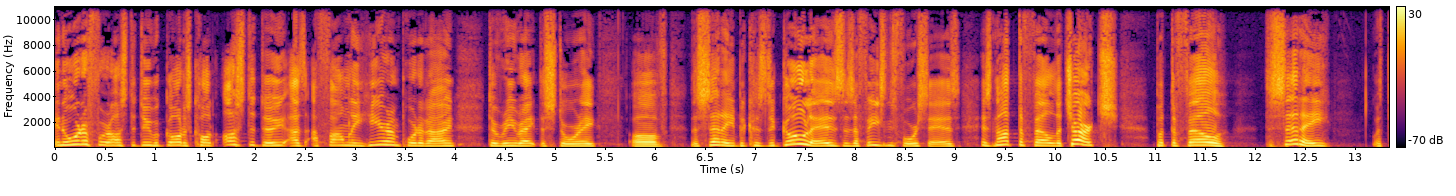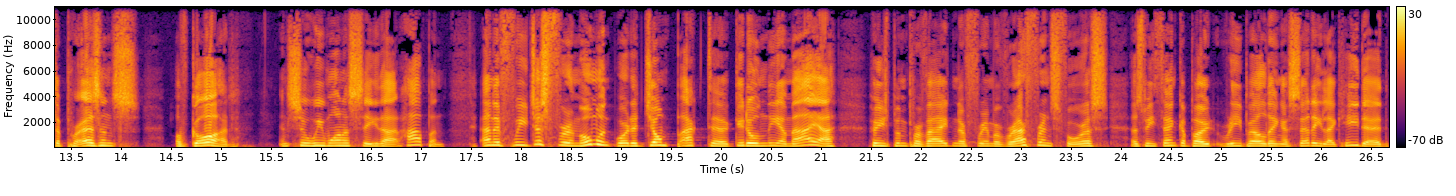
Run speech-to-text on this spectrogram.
in order for us to do what God has called us to do as a family here in Portadown to rewrite the story of the city. Because the goal is, as Ephesians 4 says, is not to fill the church, but to fill the city with the presence of God. And so we want to see that happen. And if we just for a moment were to jump back to good old Nehemiah, who's been providing a frame of reference for us as we think about rebuilding a city like he did,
